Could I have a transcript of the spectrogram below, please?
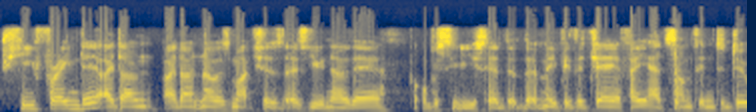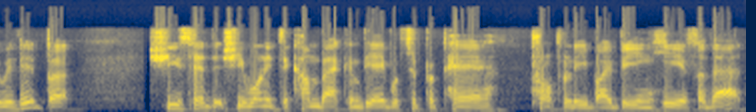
she framed it, I don't I don't know as much as, as you know there. Obviously you said that, that maybe the JFA had something to do with it, but she said that she wanted to come back and be able to prepare properly by being here for that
